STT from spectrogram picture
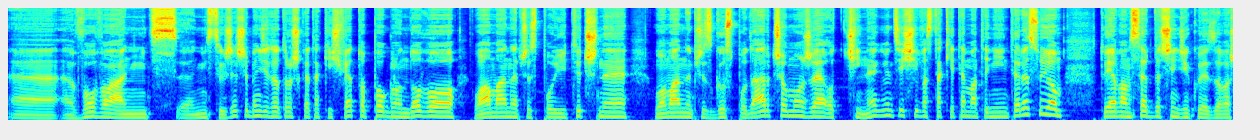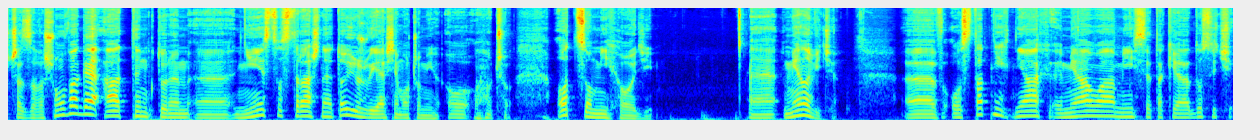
e, WoWa, nic, e, nic z tych rzeczy. Będzie to troszkę taki światopoglądowo łamane przez polityczny, łamany przez gospodarczo może odcinek, więc jeśli Was takie tematy nie interesują, to ja Wam serdecznie dziękuję za Wasz czas, za Waszą uwagę, a tym, którym e, nie jest to straszne, to już wyjaśniam o, mi, o, o, o co mi chodzi. E, mianowicie, w ostatnich dniach miała miejsce taka dosyć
